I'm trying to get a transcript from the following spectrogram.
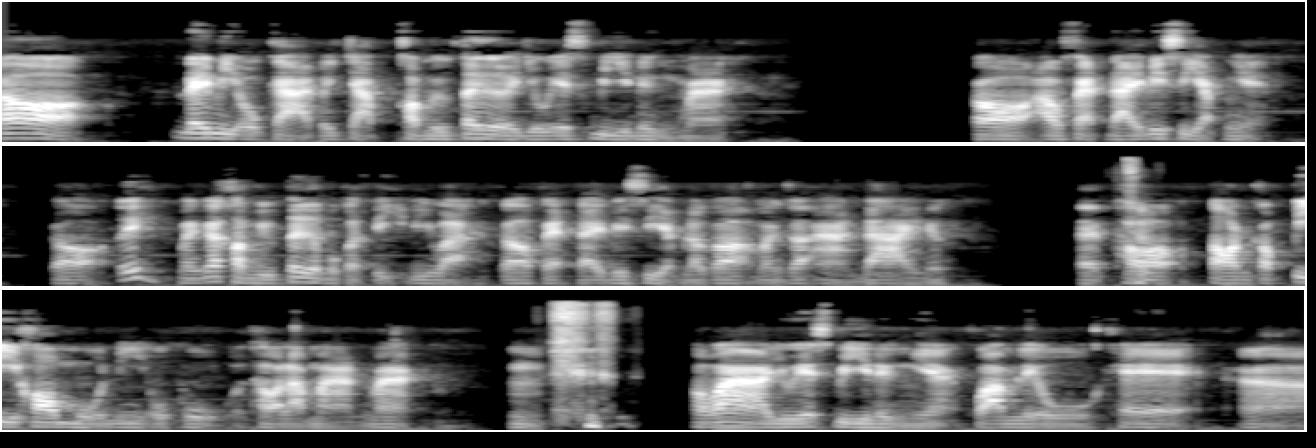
ก็ได้มีโอกาสไปจับคอมพิวเตอร์ USB หนึ่งมา ก็เอาแฟลชไดรฟ์ไปเสียบเนี่ย ก็เอ้ย มันก็คอมพิวเตอร์ปกติดีว่า ก็แฟลชไดรฟ์ไปเสียบแล้วก็มันก็อ่านได้เนอะแต่ทอตอนก๊อปปี้ข้อมูลนี่โอ้โหทรมานมาก อืม เพราะว่า USB หนึ่งเนี่ย ความเร็วแค่อ่า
